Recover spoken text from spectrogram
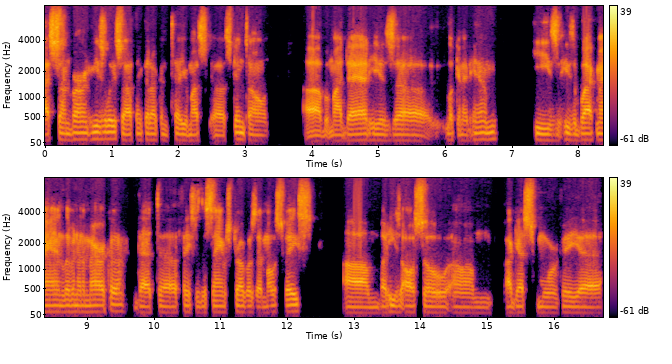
I sunburn easily, so I think that I can tell you my uh, skin tone. Uh, but my dad, he is uh, looking at him. He's he's a black man living in America that faces the same struggles that most face. Um, but he's also, um, I guess, more of a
